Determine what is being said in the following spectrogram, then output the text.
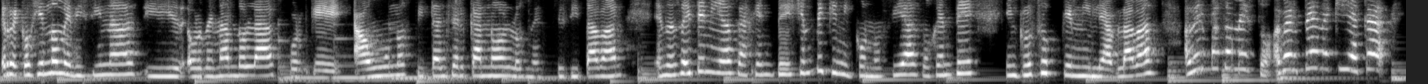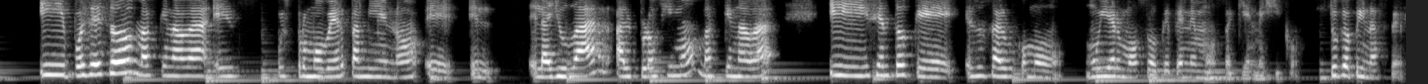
recogiendo medicinas y ordenándolas porque a un hospital cercano los necesitaban. Entonces ahí tenías a gente, gente que ni conocías o gente incluso que ni le hablabas. A ver, pásame esto, a ver, ten aquí acá. Y pues eso más que nada es pues promover también, ¿no? Eh, el, el ayudar al prójimo más que nada. Y siento que eso es algo como muy hermoso que tenemos aquí en México. ¿Tú qué opinas, Fer?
